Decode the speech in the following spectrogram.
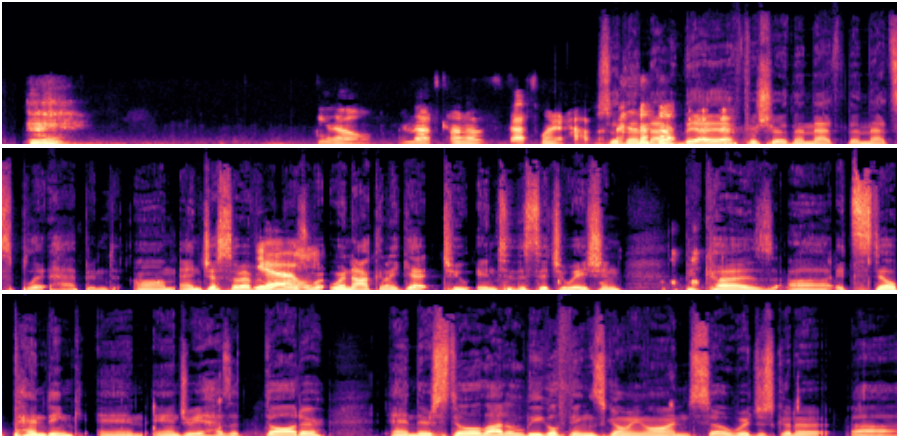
you know, and that's kind of that's when it happened. So then that yeah, yeah for sure. Then that then that split happened. Um, and just so everyone Yeah. knows, we're, we're not going to get too into the situation because uh, it's still pending, and Andrea has a daughter, and there's still a lot of legal things going on. So we're just gonna uh,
